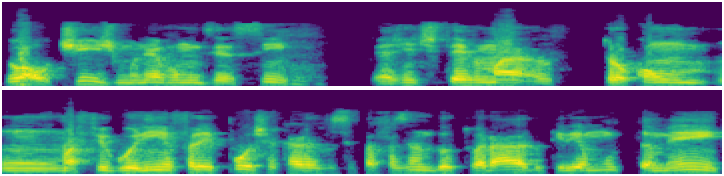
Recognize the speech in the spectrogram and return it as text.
do autismo, né, vamos dizer assim. A gente teve uma, trocou um, um, uma figurinha, falei, poxa, cara, você está fazendo doutorado, queria muito também,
